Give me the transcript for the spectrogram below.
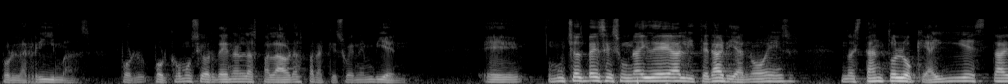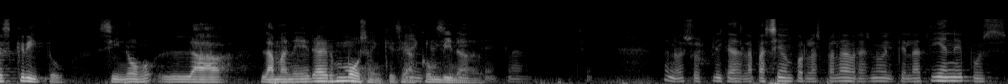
por las rimas, por, por, cómo se ordenan las palabras para que suenen bien. Eh, muchas veces una idea literaria no es, no es tanto lo que ahí está escrito, sino la, manera hermosa en que se ha combinado. Bueno, eso explica la pasión por las palabras, ¿no? El que la tiene, pues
